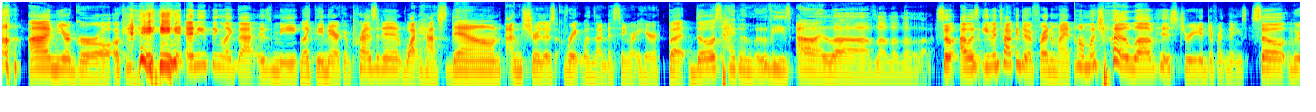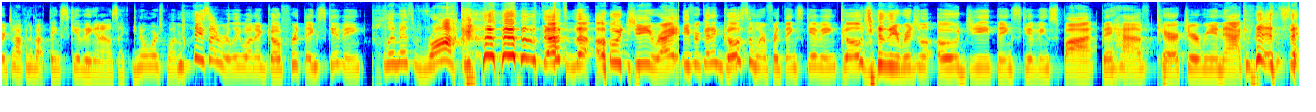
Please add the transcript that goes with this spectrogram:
I'm your girl, okay? Anything like that is me. Like the American president, White House Down. I'm sure there's great ones I'm missing right here. But those type of movies, oh, I love, love, love, love, love. So I was even talking to a friend of mine how much I love history and different things. So we were talking about Thanksgiving, and I was like, you know, where's one place I really want to go for Thanksgiving? Plymouth Rock. That's the OG, right? If you're gonna go somewhere for Thanksgiving, go to the original OG Thanksgiving spot. They have character reenactments. They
